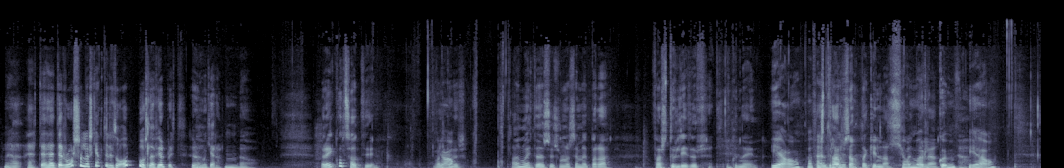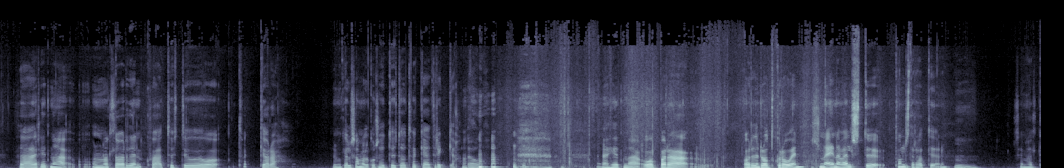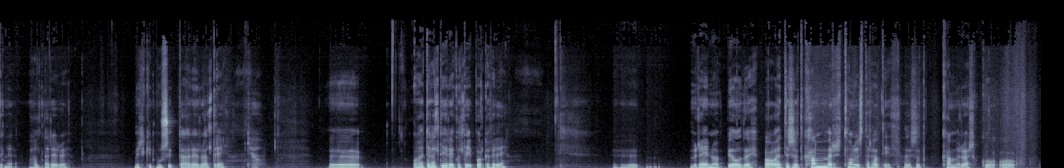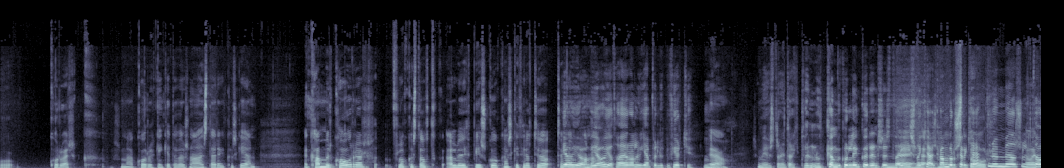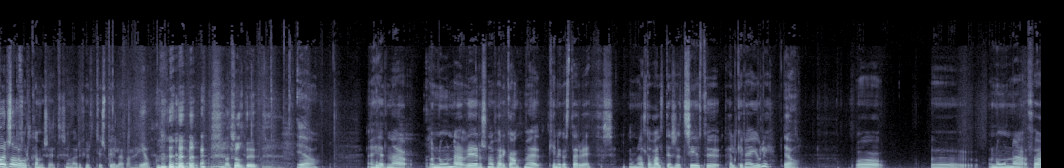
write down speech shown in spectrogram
ja, þetta, þetta er rosalega skemmtilegt og opbúslega fjölbrytt sem við höfum að gera. Mm. Reykjóldsáttíðin það er nú eitt af þessu sem er bara fastur liður einhvern veginn. Já, en þarf samt að kynna hjá mörgum, já. það er hérna, hún er alltaf orðin hvað, 20 og tveggjára við erum ekki alveg samanlega hvort sem þið 22 eða 30 hérna, og bara orðin Róð Gróin svona eina af eldstu tónlistarháttíðunum mm. sem haldnar eru. Myrkir músikdagar eru aldrei. Uh, og þetta er haldið í Reykjóldi í Borgafyrði uh, reynum að bjóða upp á þetta er svona kammer tónlistarháttíð það er svona kammerverk og, og, og korverk svona kórverkin geta verið svona aðeins stærri kannski en, en kamur kórar flokkast oft alveg upp í sko kannski 30 já, já, já, já, það er alveg jafnvel upp í 40 mm. Já. Sem ég veist að það er ekki verið nú kamur kór lengur en sérst það í svona kamur okkar keppnum eða svolítið þá er það Það var stór kamursveit sem var í 40 spilar Já. Svolítið. Já, en hérna og núna við erum svona að fara í gang með kynningastarfið hún er alltaf haldið eins og síðustu helgina í júli Já. Og uh, núna þá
